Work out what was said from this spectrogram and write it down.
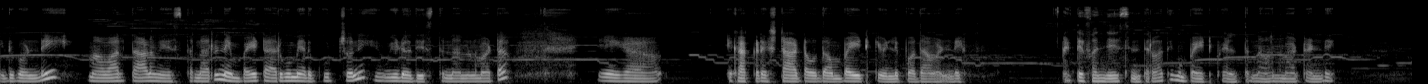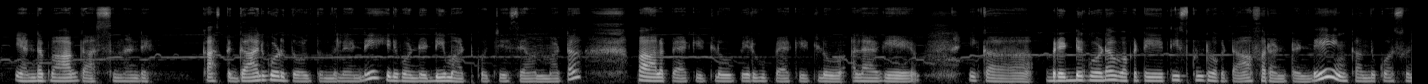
ఇదిగోండి మా వారు తాళం వేస్తున్నారు. నేను బయట అరుగు మీద కూర్చొని వీడియో తీస్తున్నాను అనమాట ఇక ఇక అక్కడే స్టార్ట్ అవుదాం బయటికి వెళ్ళిపోదామండి. టిఫిన్ చేసిన తర్వాత ఇంక బయటికి వెళ్తున్నాం అనమాట అండి. ఎండ బాగా కాస్తుందండి. కాస్త గాలి కూడా తోలుతుందిలేండి. ఇదిగోండి డీమార్ట్కి వచ్చేసామన్నమాట పాల ప్యాకెట్లు పెరుగు ప్యాకెట్లు అలాగే ఇక బ్రెడ్ కూడా ఒకటి తీసుకుంటే ఒకటి ఆఫర్ అంటండి. ఇంకా అందుకోసం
